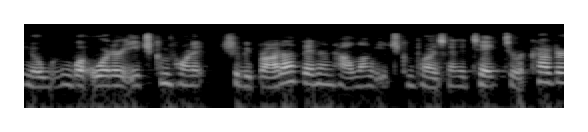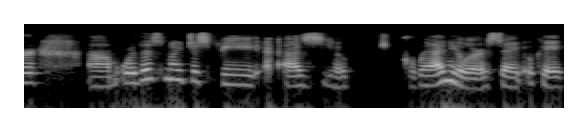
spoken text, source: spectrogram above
know, what order each component should be brought up in and how long each component is going to take to recover. Um, or this might just be as, you know, granular saying, okay,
